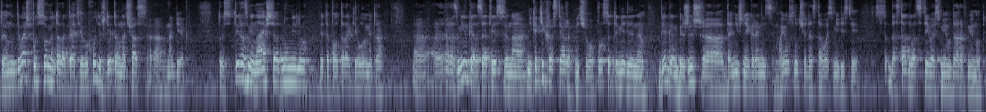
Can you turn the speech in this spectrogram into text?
Ты надеваешь пульсометр опять и выходишь где-то на час э, на бег. То есть ты разминаешься одну милю, это полтора километра. Э, разминка, соответственно, никаких растяжек, ничего. Просто ты медленным бегом бежишь э, до нижней границы. В моем случае до 180, до 128 ударов в минуту.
